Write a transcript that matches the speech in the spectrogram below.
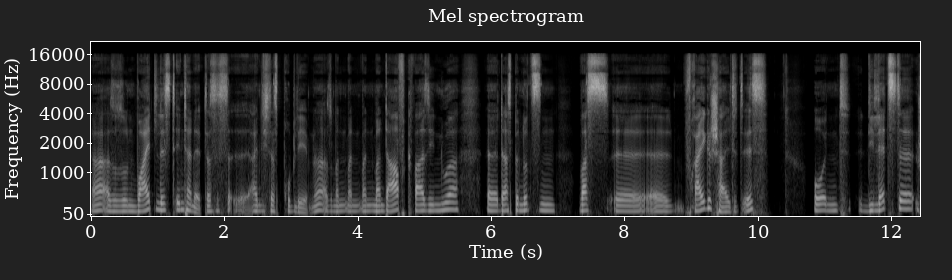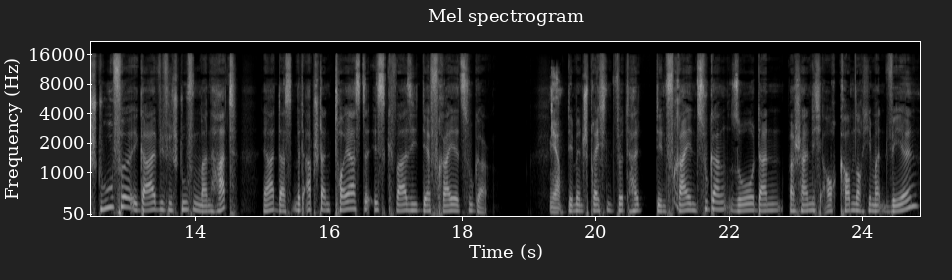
Ja, also so ein Whitelist Internet, das ist äh, eigentlich das Problem. Ne? Also man, man, man, man darf quasi nur äh, das benutzen, was äh, äh freigeschaltet ist. Und die letzte Stufe, egal wie viele Stufen man hat, ja, das mit Abstand teuerste ist quasi der freie Zugang. Ja. Dementsprechend wird halt den freien Zugang so dann wahrscheinlich auch kaum noch jemand wählen.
